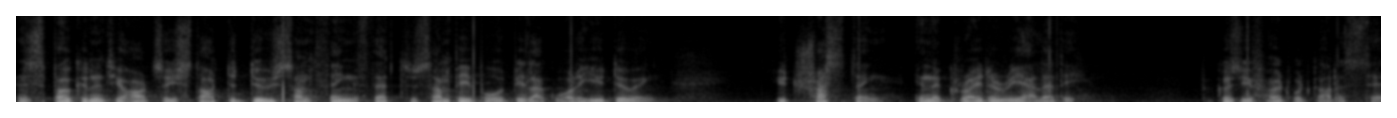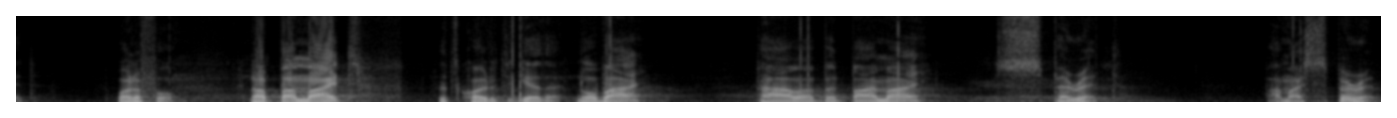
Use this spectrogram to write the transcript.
And it's spoken into your heart. So you start to do some things that to some people would be like, What are you doing? You're trusting in the greater reality because you've heard what God has said. Wonderful. Not by might, let's quote it together. Nor by power, but by my spirit. By my spirit.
